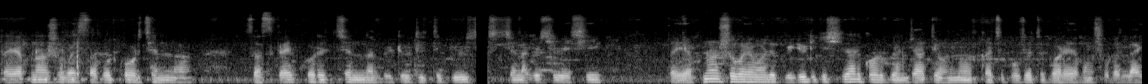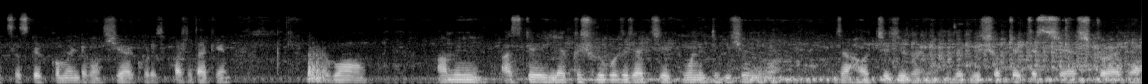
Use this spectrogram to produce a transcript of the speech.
তাই আপনারা সবাই সাপোর্ট করছেন না সাবস্ক্রাইব করেছেন না, ভিডিওটিতে ভিউজ আসছে না বেশি বেশি। তাই আপনারা সবাই আমাদের ভিডিওটিকে শেয়ার করবেন যাতে অন্যর কাছে পৌঁছাতে পারে এবং সবাই লাইক সাবস্ক্রাইব কমেন্ট এবং শেয়ার করে পাশে থাকেন। এবং আমি আজকে এই লাইভটা শুরু করতে যাচ্ছি এমন একটি বিষয় নিয়ে, যা হচ্ছে জীবনে দেখি সবচেয়ে শ্রেষ্ঠ এবং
